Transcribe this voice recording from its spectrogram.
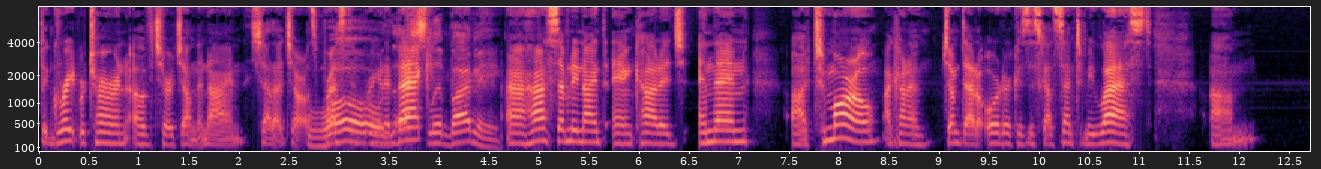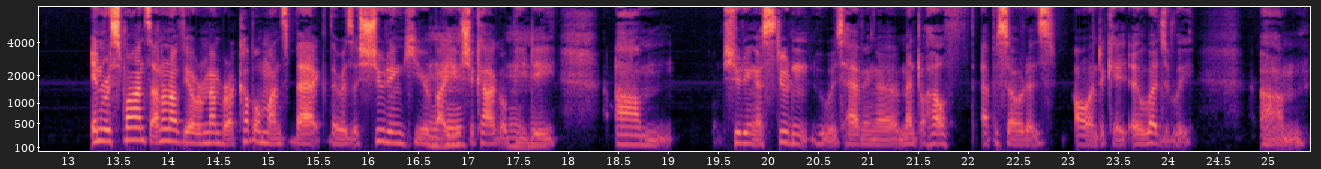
The great return of Church on the Nine. Shout out Charles Preston bringing it back. slipped by me. Uh huh. 79th and Cottage. And then uh, tomorrow, I kind of jumped out of order because this got sent to me last. Um, in response, I don't know if you'll remember a couple months back, there was a shooting here by Mhm. U Chicago PD, um, shooting a student who was having a mental health episode, as all indicate, allegedly. Um,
